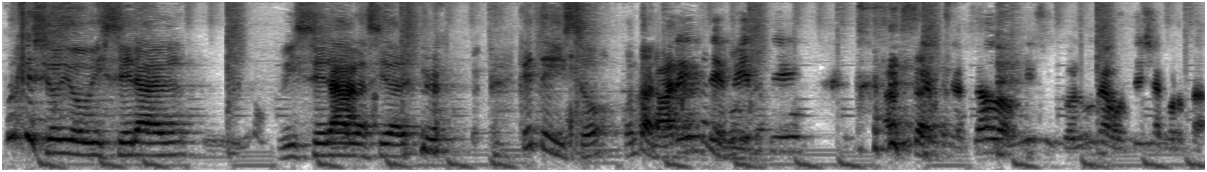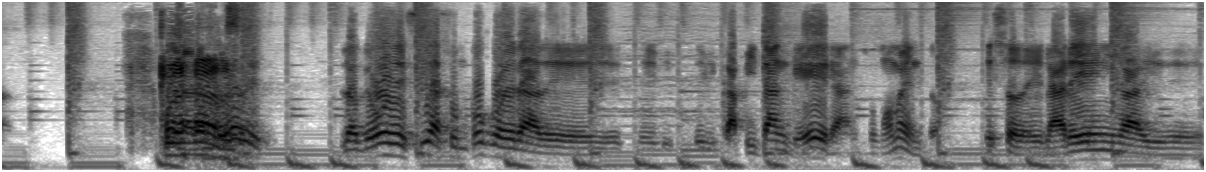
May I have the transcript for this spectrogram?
¿Por qué ese odio visceral? Visceral hacia. ¿Qué te hizo? Contanos. Aparentemente había amenazado a Messi con una botella cortada. Bueno, Claro. lo, que vos, de- lo que vos decías un poco era de, de- del capitán que era en su momento. Eso de la arenga y de.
